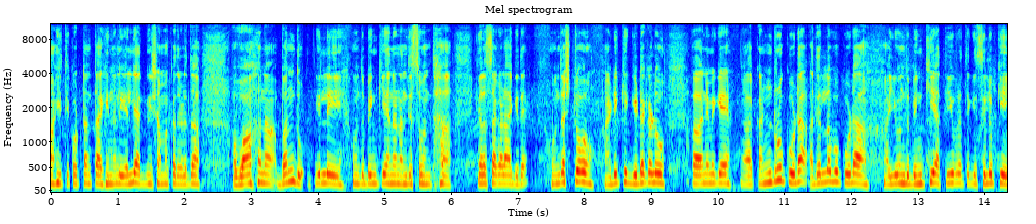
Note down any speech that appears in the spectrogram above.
ಮಾಹಿತಿ ಕೊಟ್ಟಂಥ ಹಿನ್ನೆಲೆಯಲ್ಲಿ ಅಗ್ನಿಶಾಮಕ ದಳದ ವಾಹನ ಬಂದು ಇಲ್ಲಿ ಒಂದು ಬೆಂಕಿಯನ್ನು ನಂದಿಸುವಂತಹ ಕೆಲಸಗಳಾಗಿದೆ. ಒಂದಷ್ಟು ಅಡಿಕೆ ಗಿಡಗಳು ನಿಮಗೆ ಕಂಡರೂ ಕೂಡ ಅದೆಲ್ಲವೂ ಕೂಡ ಈ ಒಂದು ಬೆಂಕಿಯ ತೀವ್ರತೆಗೆ ಸಿಲುಕಿ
